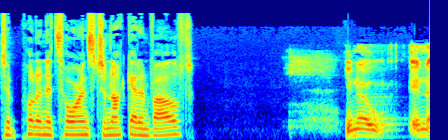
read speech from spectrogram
to pull in its horns to not get involved? You know, in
